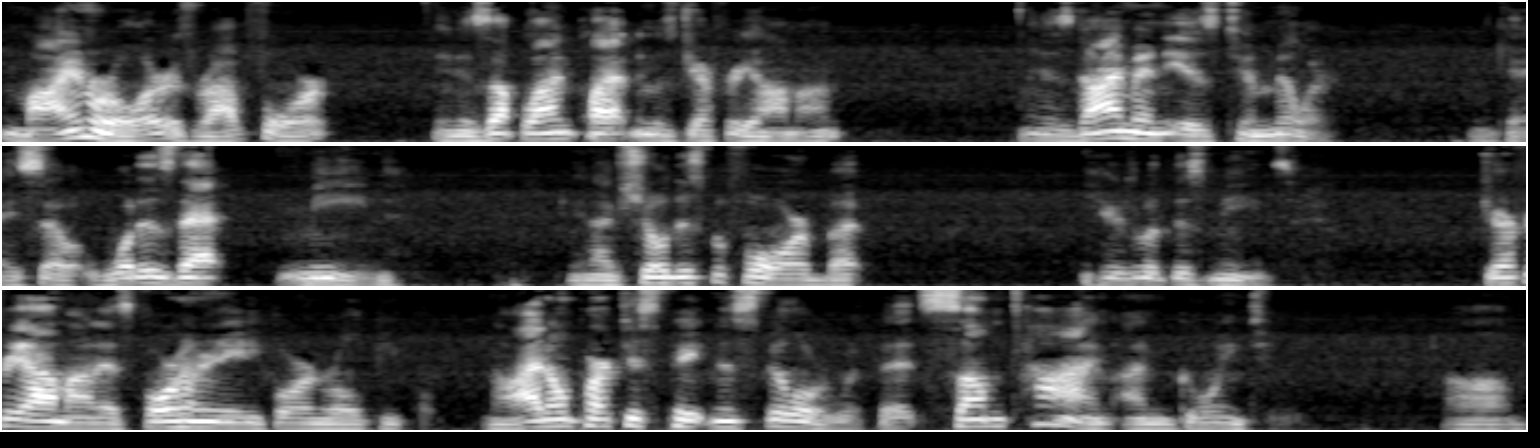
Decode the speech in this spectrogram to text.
my enroller is Rob Four, and his upline platinum is Jeffrey Amon, and his diamond is Tim Miller. Okay, so what does that mean? And I've showed this before, but here's what this means. Jeffrey Almond has 484 enrolled people. Now, I don't participate in this spillover with it. Sometime I'm going to. Um,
